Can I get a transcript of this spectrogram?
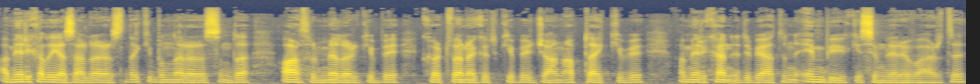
Amerikalı yazarlar arasındaki bunlar arasında Arthur Miller gibi, Kurt Vonnegut gibi, John Updike gibi Amerikan edebiyatının en büyük isimleri vardı.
